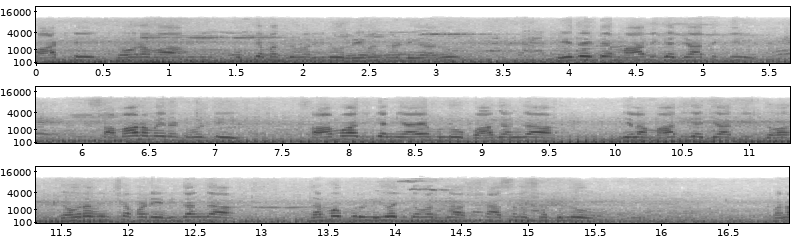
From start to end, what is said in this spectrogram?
పార్టీ గౌరవ ముఖ్యమంత్రి వర్యులు రేవంత్ రెడ్డి గారు ఏదైతే మాదిగ జాతికి సమానమైనటువంటి సామాజిక న్యాయంలో భాగంగా ఇలా మాదిగ జాతి గౌ- గౌరవించబడే విధంగా ధర్మపురి నియోజకవర్గ శాసనసభ్యులు మన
